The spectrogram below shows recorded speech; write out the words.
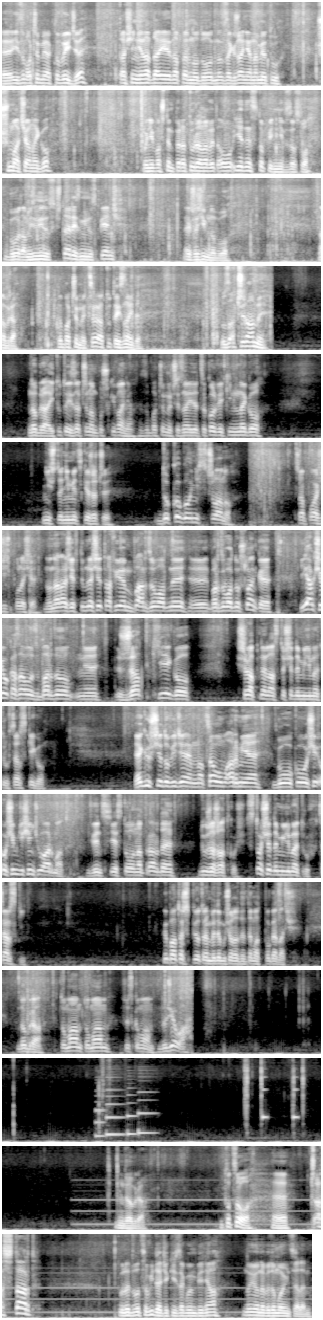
E, I zobaczymy jak to wyjdzie. Ta się nie nadaje na pewno do zagrzania namiotu szmacianego. Ponieważ temperatura nawet o 1 stopień nie wzrosła. Było tam z minus 4, z minus 5. Także zimno było. Dobra, zobaczymy co ja tutaj znajdę. To zaczynamy. Dobra, i tutaj zaczynam poszukiwania. Zobaczymy, czy znajdę cokolwiek innego niż te niemieckie rzeczy. Do kogo oni strzelano? Trzeba połazić po lesie. No na razie w tym lesie trafiłem bardzo ładny, e, bardzo ładną szklankę. Jak się okazało z bardzo e, rzadkiego szrapnela 107 mm carskiego. Jak już się dowiedziałem, na całą armię było około osie- 80 armat, więc jest to naprawdę duża rzadkość. 107 mm carski. Chyba też z Piotrem będę musiał na ten temat pogadać. Dobra, to mam, to mam, wszystko mam. Do dzieła. Dobra. No to co? E, czas start. Tu ledwo co widać jakieś zagłębienia. No i one będą moim celem.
